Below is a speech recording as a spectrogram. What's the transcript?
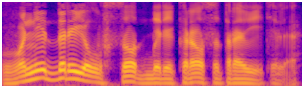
внедрил в Сотбери кросс-отравителя.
